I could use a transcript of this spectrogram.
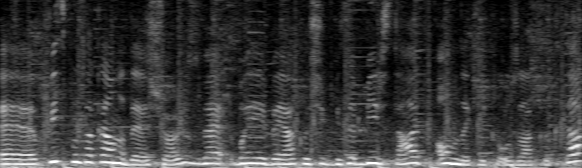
E, biz Punta Cana'da yaşıyoruz ve Bayahibe yaklaşık bize 1 saat 10 dakika uzaklıkta.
